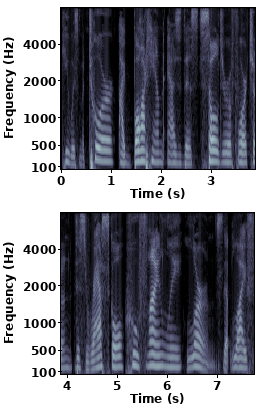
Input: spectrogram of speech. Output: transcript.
He was mature. I bought him as this soldier of fortune, this rascal who finally learns that life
